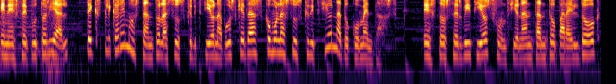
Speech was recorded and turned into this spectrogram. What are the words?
En este tutorial te explicaremos tanto la suscripción a búsquedas como la suscripción a documentos. Estos servicios funcionan tanto para el DOC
